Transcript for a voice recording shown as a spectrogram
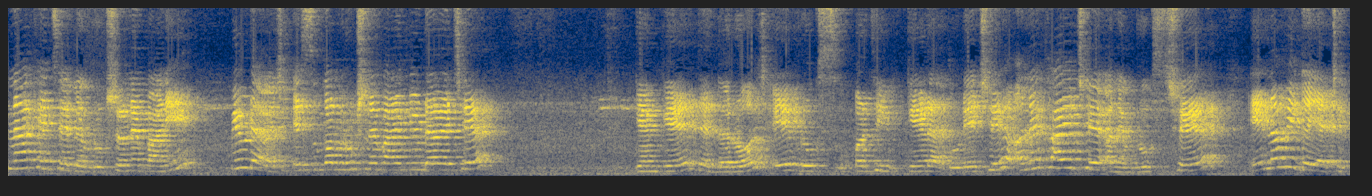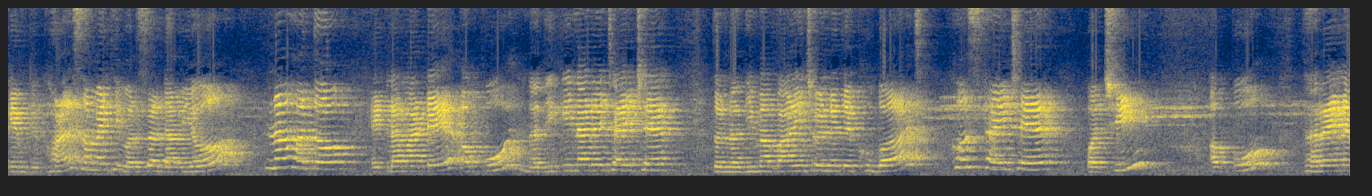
નાખે છે એટલે વૃક્ષોને પાણી પીવડાવે છે. એ શું કામ વૃક્ષને પાણી પીવડાવે છે? કેમ કે તે દરરોજ એ વૃક્ષ ઉપરથી કેળા તોડે છે અને ખાય છે અને વૃક્ષ છે એ નમી ગયા છે. કેમ કે ઘણા સમયથી વરસાદ આવ્યો ન હતો. એટલા માટે અપુ નદી કિનારે જાય છે. તો નદીમાં પાણી જોઈને તે ખૂબ જ ખુશ થાય છે. પછી અપુ ધરાઈને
